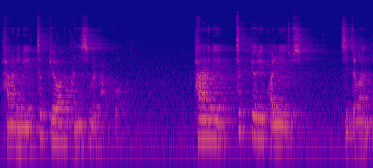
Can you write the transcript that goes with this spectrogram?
하나님이 특별한 관심을 갖고 하나님이 특별히 관리해 주시는 진정한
